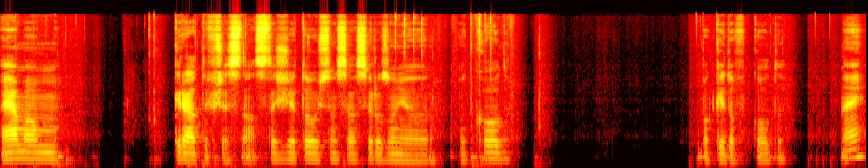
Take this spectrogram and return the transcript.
A já mám kreativ 16, takže to už jsem se asi rozhodnil. Cod. Bucket of cod. Ne?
